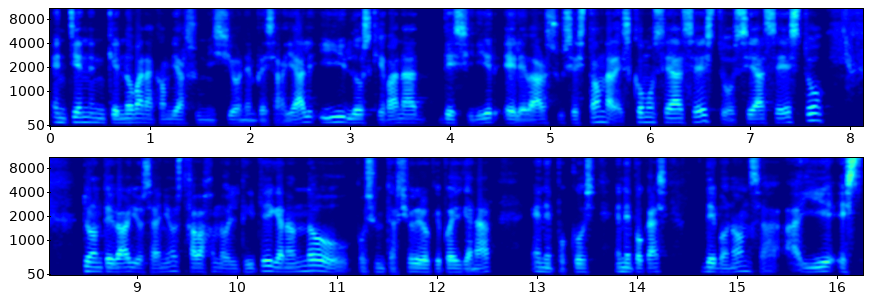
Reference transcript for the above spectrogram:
entienden que no van a cambiar su misión empresarial y los que van a decidir elevar sus estándares. ¿Cómo se hace esto? Se hace esto durante varios años trabajando el triple y ganando pues un tercio de lo que puedes ganar en, en épocas de bonanza. Ahí es,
